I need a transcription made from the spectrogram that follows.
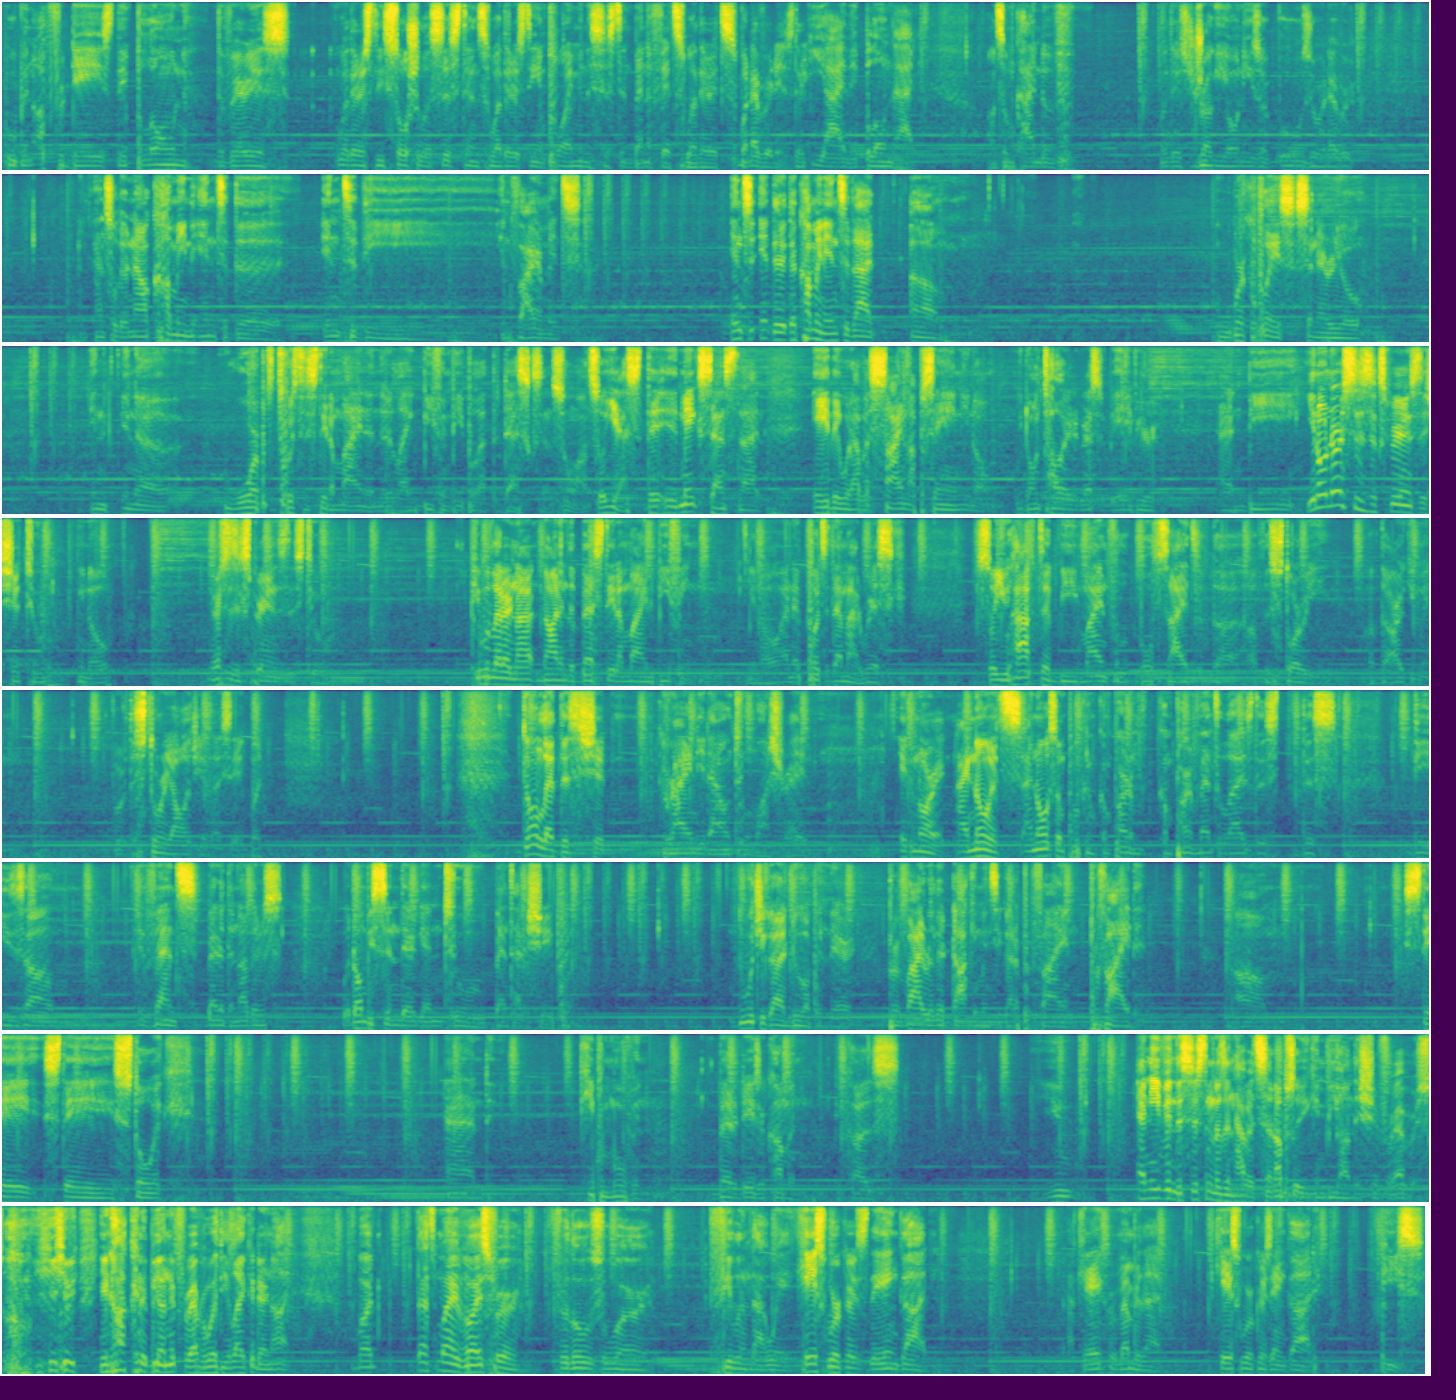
who've been up for days. They've blown the various whether it's the social assistance whether it's the employment assistance benefits whether it's whatever it is their ei they've blown that on some kind of whether it's drug onis or booze or whatever. And so they're now coming into the into the environment. Into they're, they're coming into that um, workplace scenario in in a warped, twisted state of mind, and they're like beefing people at the desks and so on. So yes, they, it makes sense that a they would have a sign up saying, you know, we don't tolerate aggressive behavior. And B, you know, nurses experience this shit too. You know, nurses experience this too. People that are not not in the best state of mind beefing, you know, and it puts them at risk. So you have to be mindful of both sides of the of the story, of the argument, or the storyology, as I say. But don't let this shit grind you down too much, right? Ignore it. I know it's. I know some people can compartmentalize this this these um, events better than others, but don't be sitting there getting too bent out of shape. Do what you gotta do up in there. Provide other documents you gotta provide. Provide. Um, stay stay stoic and keep it moving. Better days are coming because you and even the system doesn't have it set up so you can be on this shit forever. So you, you're not gonna be on it forever whether you like it or not. But that's my advice for for those who are feeling that way. Caseworkers, they ain't God. Okay, remember that. Caseworkers ain't God. Peace.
